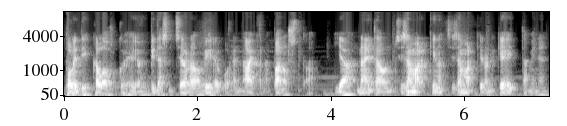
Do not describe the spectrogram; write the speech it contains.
politiikkalohkoja, joihin pitäisi nyt seuraavan viiden vuoden aikana panostaa. Ja näitä on sisämarkkinat, sisämarkkinoiden kehittäminen,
